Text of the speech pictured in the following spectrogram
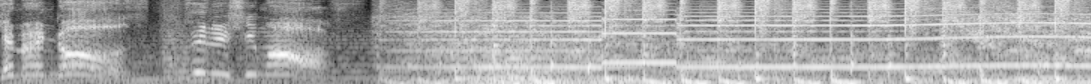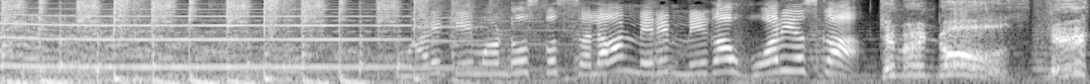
कमांडोज फिनिश हिम ऑफ़ सलाम मेरे मेगा वॉरियर्स का। कमांडोज देख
